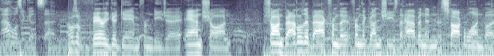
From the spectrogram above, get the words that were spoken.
That was a good set. That was a very good game from DJ and Sean. Sean battled it back from the from the gun cheese that happened in stock one, but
